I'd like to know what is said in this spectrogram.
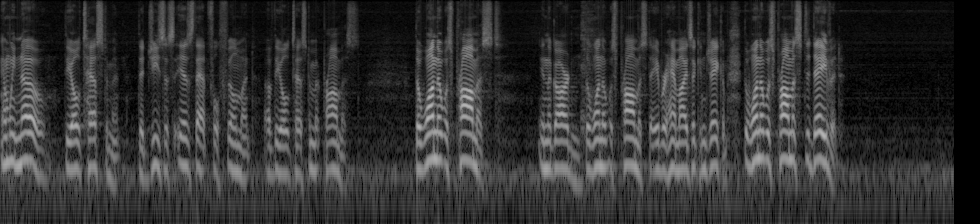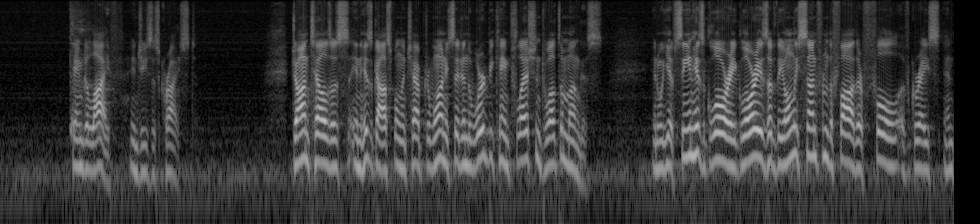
And we know the Old Testament that Jesus is that fulfillment of the Old Testament promise. The one that was promised in the garden, the one that was promised to Abraham, Isaac, and Jacob, the one that was promised to David, came to life in Jesus Christ. John tells us in his gospel in chapter 1, he said, And the Word became flesh and dwelt among us. And we have seen his glory. Glory is of the only Son from the Father, full of grace and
